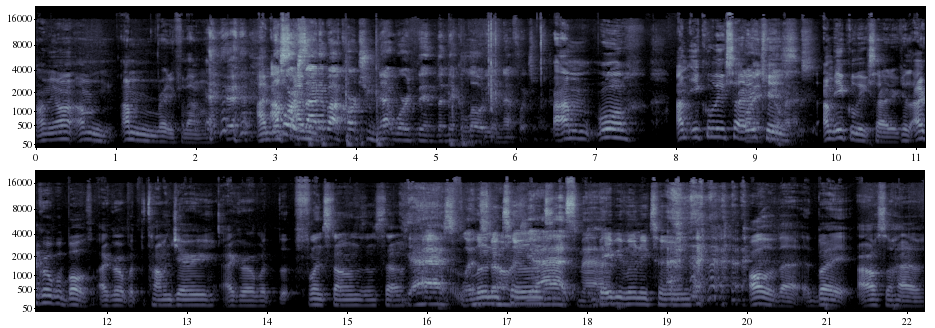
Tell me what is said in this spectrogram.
I mean, I'm I'm ready for that one. I'm, I'm more I'm- excited about Cartoon Network than the Nickelodeon Netflix merger. I'm well. I'm equally excited because I'm equally excited because I grew up with both. I grew up with the Tom and Jerry. I grew up with the Flintstones and stuff. Yes, Looney Tunes, Yes, man. Baby Looney Tunes, all of that. But I also have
